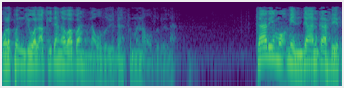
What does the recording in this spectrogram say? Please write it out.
Walaupun jual akidah nggak apa-apa. Nauzubillah, teman nauzubillah. Cari mukmin, jangan kafir.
